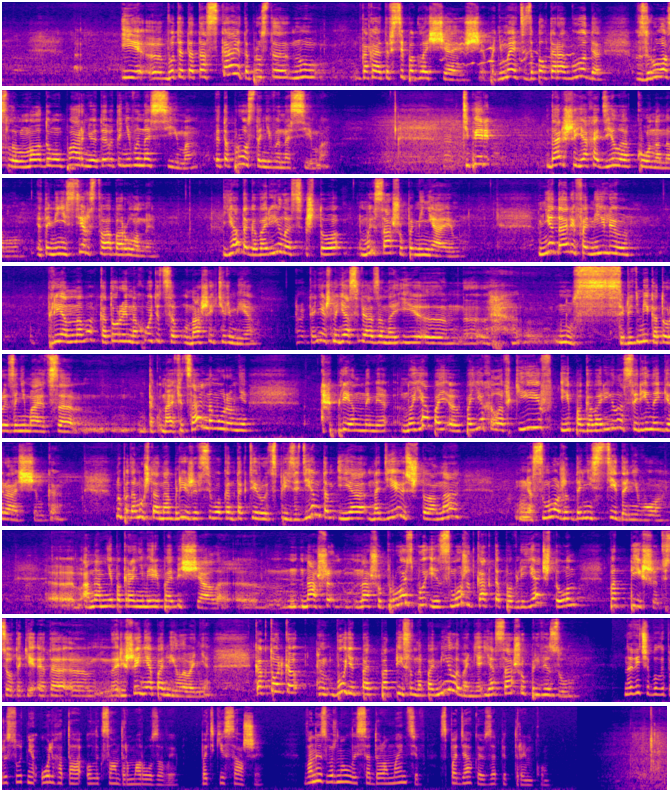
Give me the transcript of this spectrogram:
И э, вот эта тоска, это просто, ну, какая-то всепоглощающая, понимаете? За полтора года взрослому, молодому парню это, это невыносимо. Это просто невыносимо. Теперь дальше я ходила к Кононову. Это Министерство обороны. Я договорилась, что мы Сашу поменяем. Мне дали фамилию пленного, который находится в нашей тюрьме. Конечно, я связана и э, э, ну, с людьми, которые занимаются так, на официальном уровне пленными. Но я э, поехала в Киев и поговорила с Ириной Геращенко. Ну, потому что она ближе всего контактирует с президентом, и я надеюсь, что она сможет донести до него Э, она мне, по крайней мере, пообещала э, нашу, нашу просьбу и сможет как-то повлиять, что он подпишет все-таки это э, решение о помиловании. Как только будет по- подписано помилование, я Сашу привезу. На вічі були присутні Ольга та Олександр Морозови, батьки Саші. Вони звернулися до раменців з подякою за підтримку.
